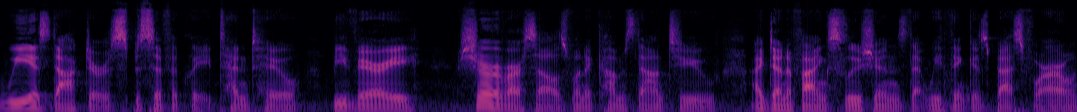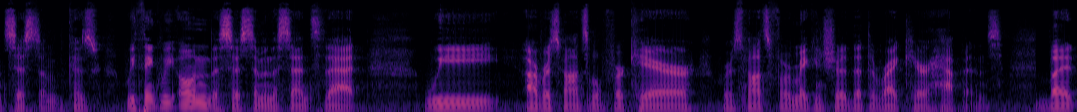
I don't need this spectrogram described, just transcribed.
We as doctors specifically tend to be very sure of ourselves when it comes down to identifying solutions that we think is best for our own system because we think we own the system in the sense that we are responsible for care, we're responsible for making sure that the right care happens. But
